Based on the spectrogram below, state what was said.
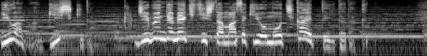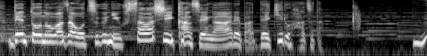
いわば儀式だ。自分で目利きした魔石を持ち帰っていただく。伝統の技を継ぐにふさわしい感性があればできるはずだ。うん。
